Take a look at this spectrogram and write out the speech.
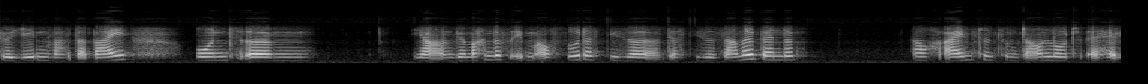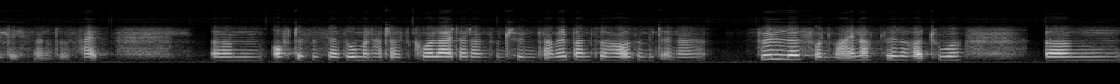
für jeden was dabei. Und ähm, ja, und wir machen das eben auch so, dass diese, dass diese Sammelbände auch einzeln zum Download erhältlich sind. Das heißt, ähm, oft ist es ja so, man hat als Chorleiter dann so einen schönen Sammelband zu Hause mit einer Fülle von Weihnachtsliteratur. Ähm,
